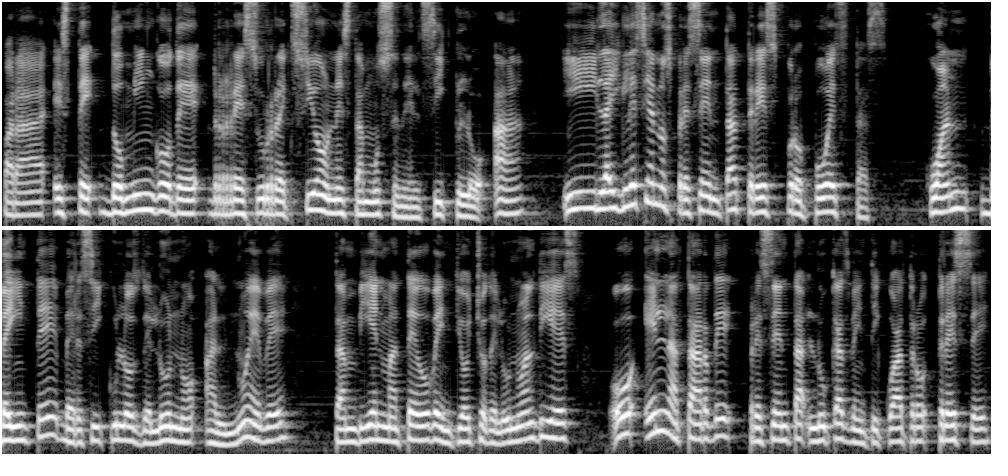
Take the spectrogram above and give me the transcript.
para este domingo de resurrección, estamos en el ciclo A, y la iglesia nos presenta tres propuestas. Juan 20, versículos del 1 al 9, también Mateo 28 del 1 al 10, o en la tarde presenta Lucas 24, 13,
